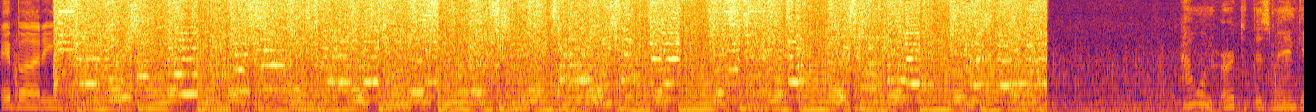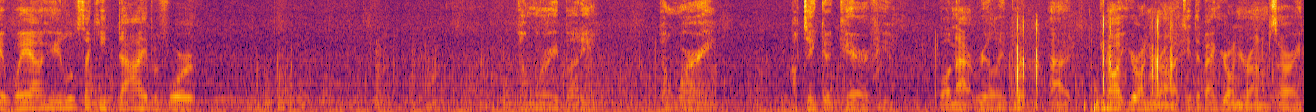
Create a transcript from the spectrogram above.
Hey, buddy. Did this man get way out here? He looks like he died before. Don't worry, buddy. Don't worry. I'll take good care of you. Well, not really, but uh, you know what? You're on your own. I take that back. You're on your own. I'm sorry.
